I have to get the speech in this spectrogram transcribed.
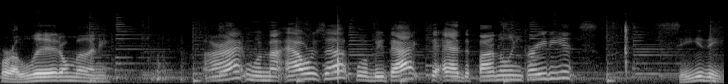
for a little money. All right, and when my hour's up, we'll be back to add the final ingredients. See you then.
